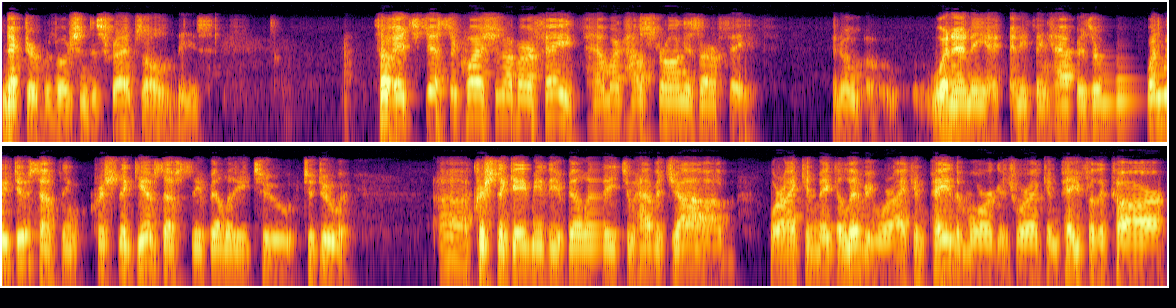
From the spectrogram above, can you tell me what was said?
Nectar of Devotion describes all of these. So it's just a question of our faith. How much, how strong is our faith? You know, when any anything happens or when we do something, Krishna gives us the ability to to do it. Uh, Krishna gave me the ability to have a job where I can make a living, where I can pay the mortgage, where I can pay for the car,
